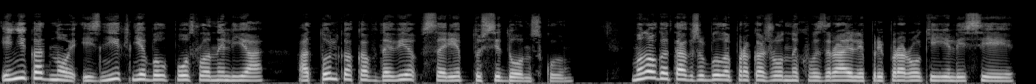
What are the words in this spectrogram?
и ни к одной из них не был послан Илья, а только ко вдове в Сарепту Сидонскую. Много также было прокаженных в Израиле при пророке Елисее,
